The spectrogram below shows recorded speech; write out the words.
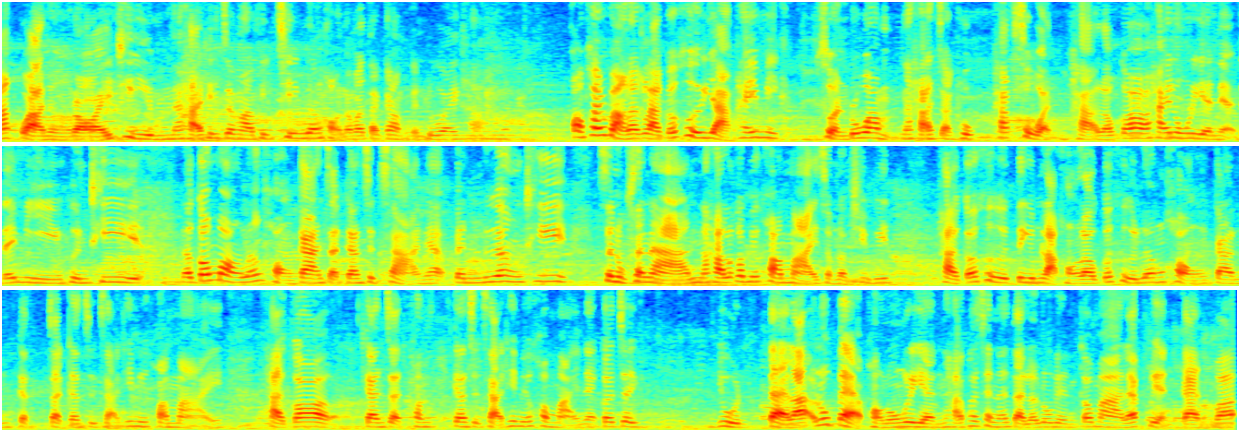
มากกว่า 100 ทีมนะคะที่จะมาพิชชิ่งเรื่องของนวัตกรรมกันด้วยค่ะ ความคาดหวังหลักๆ ก็คืออยากให้มี ส่วนร่วมนะคะจากทุกภาคส่วนค่ะ แล้วก็ให้โรงเรียนเนี่ยได้มีพื้นที่ แล้วก็มองเรื่องของการจัดการศึกษาเนี่ยเป็นเรื่องที่สนุกสนานนะคะ แล้วก็มีความหมายสำหรับชีวิตค่ะก็คือธีมหลักของเราก็คือเรื่องของการจัดการศึกษาที่มีความหมายค่ะก็การจัดการศึกษาที่มีความหมายเนี่ยก็จะอยู่แต่ละรูปแบบของโรงเรียนนะคะเพราะฉะนั้นแต่ละโรงเรียนก็มาแลกเปลี่ยนกันว่า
